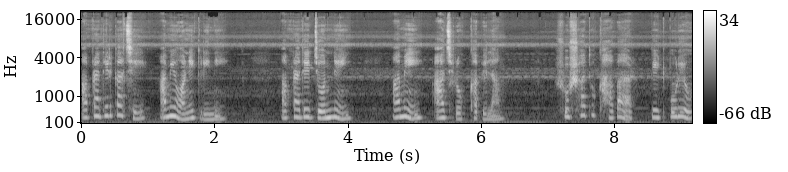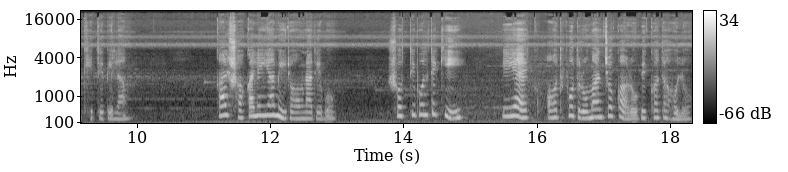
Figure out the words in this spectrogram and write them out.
আপনাদের কাছে আমি অনেক ঋণী। আপনাদের জন্যেই আমি আজ রক্ষা পেলাম। সুস্বাদু খাবার পেট পুড়েও খেতে পেলাম। কাল সকালেই আমি রওনা দেব। সত্যি বলতে কি এই এক অদ্ভুত রোমাঞ্চকর অভিজ্ঞতা হলো,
